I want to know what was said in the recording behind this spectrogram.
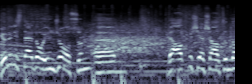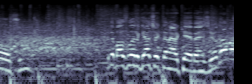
Gönül ister de oyuncu olsun e, ve 60 yaş altında olsun. Bir de bazıları gerçekten erkeğe benziyordu ama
